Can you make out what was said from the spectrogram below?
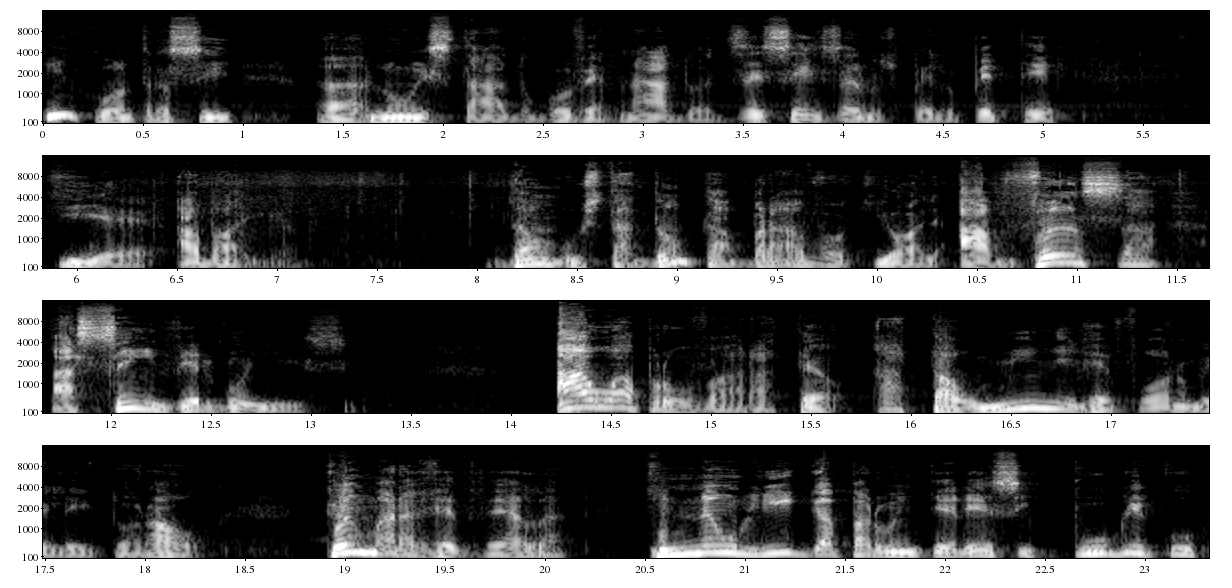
encontra-se uh, num Estado governado há 16 anos pelo PT, que é a Bahia. Então, o Estadão está bravo aqui, olha, avança a sem vergonhice. Ao aprovar até a tal mini reforma eleitoral, Câmara revela que não liga para o interesse público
